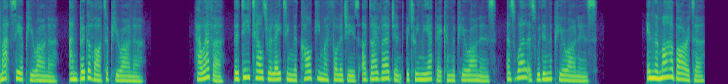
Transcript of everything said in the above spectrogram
Matsya Purana, and Bhagavata Purana. However, the details relating the Kalki mythologies are divergent between the epic and the Puranas, as well as within the Puranas. In the Mahabharata,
